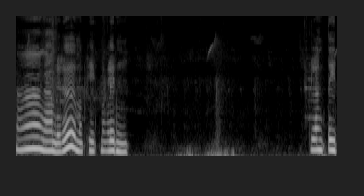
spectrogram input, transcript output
อ่างามเลยเด้อมักพริกมักเล่นำลังติด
